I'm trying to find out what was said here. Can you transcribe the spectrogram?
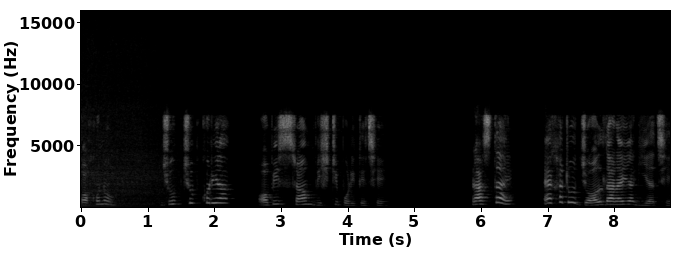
তখনও ঝুপঝুপ করিয়া অবিশ্রাম বৃষ্টি পড়িতেছে। রাস্তায় এক হাঁটু জল দাঁড়াইয়া গিয়াছে।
